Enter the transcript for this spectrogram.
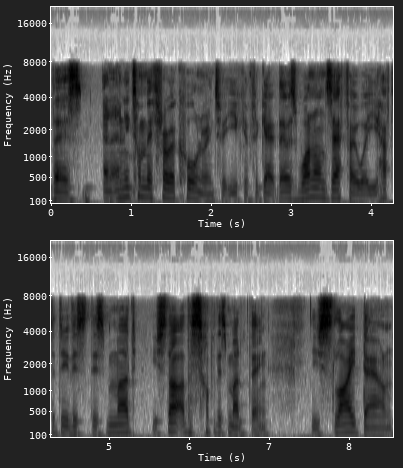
there's and anytime they throw a corner into it, you can forget. There was one on Zeffo where you have to do this this mud. You start at the top of this mud thing, you slide down.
